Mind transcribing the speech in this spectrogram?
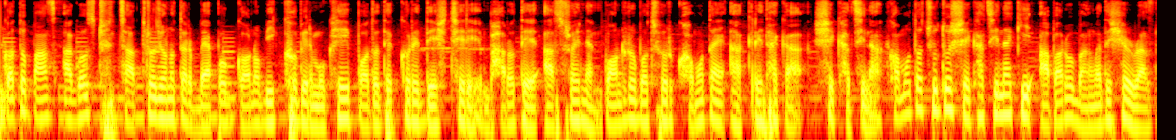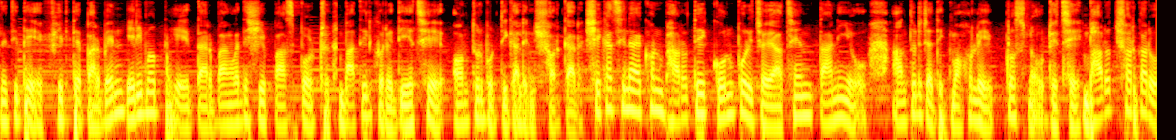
গত পাঁচ আগস্ট ছাত্র জনতার ব্যাপক গণবিক্ষোভের মুখে পদত্যাগ করে দেশ ছেড়ে ভারতে আশ্রয় নেন পনেরো বছর ক্ষমতায় আঁকড়ে থাকা শেখ হাসিনা। ক্ষমতাচ্যুত শেখ হাসিনা কি আবারও বাংলাদেশের রাজনীতিতে ফিরতে পারবেন? এরই মধ্যে তার বাংলাদেশি পাসপোর্ট বাতিল করে দিয়েছে অন্তর্বর্তীকালীন সরকার। শেখ হাসিনা এখন ভারতে কোন পরিচয়ে আছেন তা নিয়েও আন্তর্জাতিক মহলে প্রশ্ন উঠেছে। ভারত সরকারও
